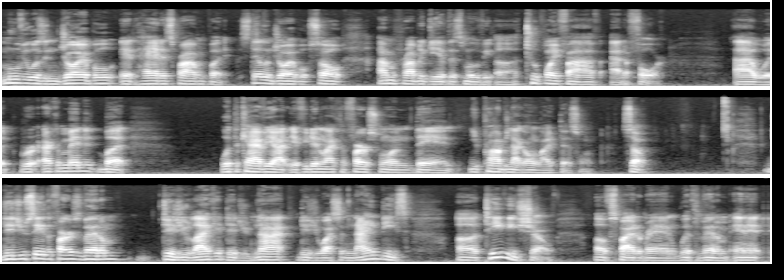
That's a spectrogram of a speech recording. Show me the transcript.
movie was enjoyable. It had its problems, but still enjoyable. So I'm gonna probably give this movie a 2.5 out of 4. I would recommend it, but with the caveat if you didn't like the first one, then you're probably not gonna like this one. So, did you see the first Venom? Did you like it? Did you not? Did you watch the 90s uh, TV show? of Spider-Man with Venom in it.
